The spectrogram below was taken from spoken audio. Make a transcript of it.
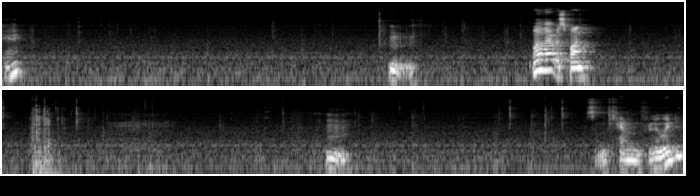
Okay. Hmm. Well, that was fun. Hmm. Some chem fluid.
